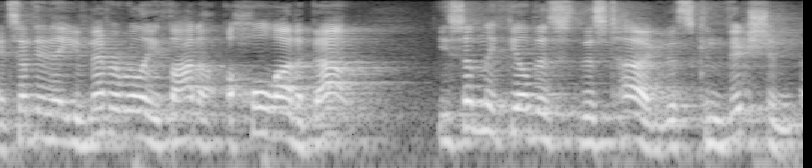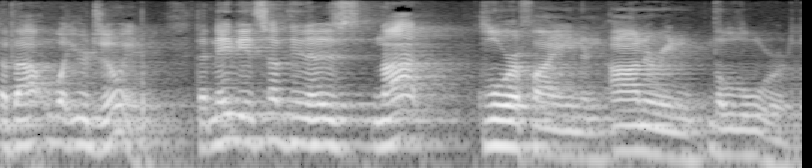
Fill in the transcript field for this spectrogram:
And something that you've never really thought a, a whole lot about, you suddenly feel this, this tug, this conviction about what you're doing. That maybe it's something that is not glorifying and honoring the Lord.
